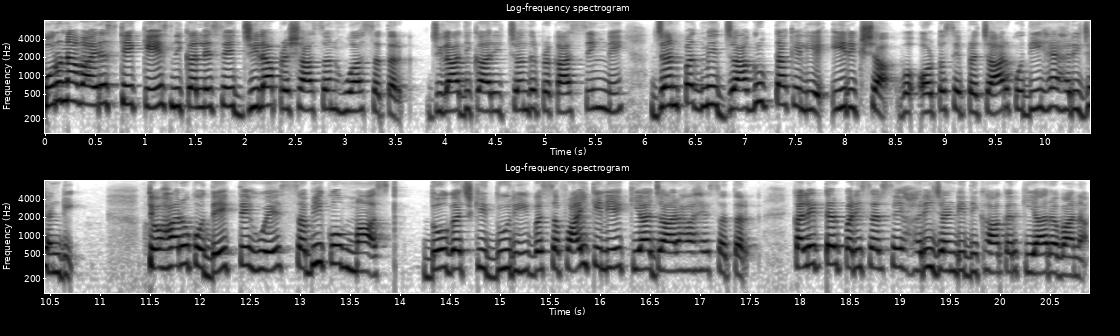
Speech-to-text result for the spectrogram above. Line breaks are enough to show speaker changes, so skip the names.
Corona virus के case निकलने से जिला प्रशासन हुआ सतर्क। जिलाधिकारी चंद्र प्रकाश सिंह ने जनपद में जागरूकता के लिए ई रिक्शा व ऑटो से प्रचार को दी है हरी झंडी। त्योहारों को देखते हुए सभी को मास्क, दो गज की दूरी व सफ़ाई के लिए किया जा रहा है सतर्क। कलेक्टर परिसर से हरी झंडी दिखाकर किया रवाना।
